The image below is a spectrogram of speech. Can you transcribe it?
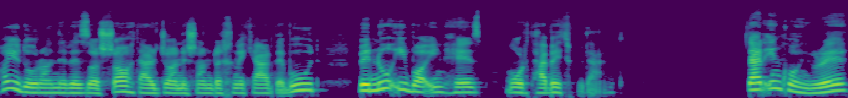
های دوران رضاشاه در جانشان رخنه کرده بود به نوعی با این حزب مرتبط بودند. در این کنگره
